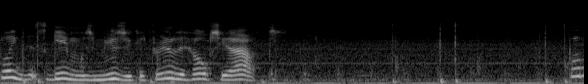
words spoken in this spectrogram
Play this game with music, it really helps you out. Boom.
